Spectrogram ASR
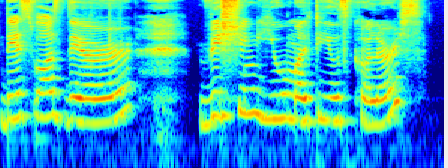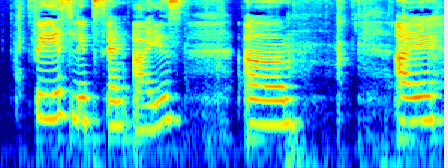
This was their Wishing You Multi-Use Colors Face, Lips and Eyes. Um, I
